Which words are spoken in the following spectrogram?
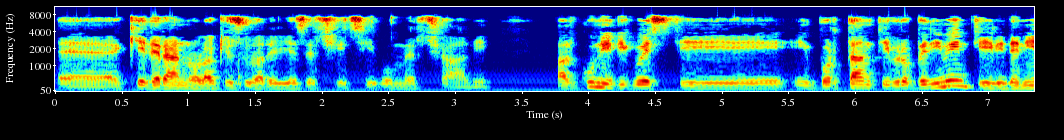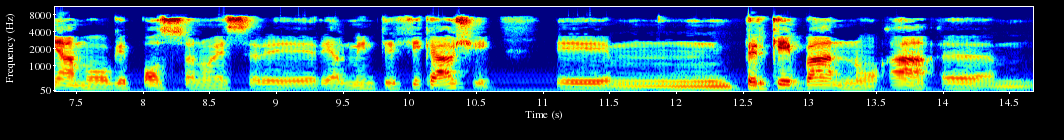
eh, chiederanno la chiusura degli esercizi commerciali. Alcuni di questi importanti provvedimenti riteniamo che possano essere realmente efficaci ehm, perché vanno a ehm,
